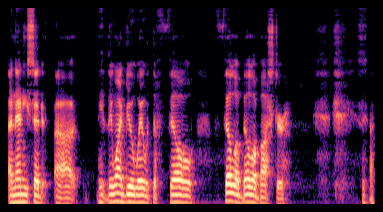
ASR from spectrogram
And then he said uh, they want to do away with the Phil filibuster.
